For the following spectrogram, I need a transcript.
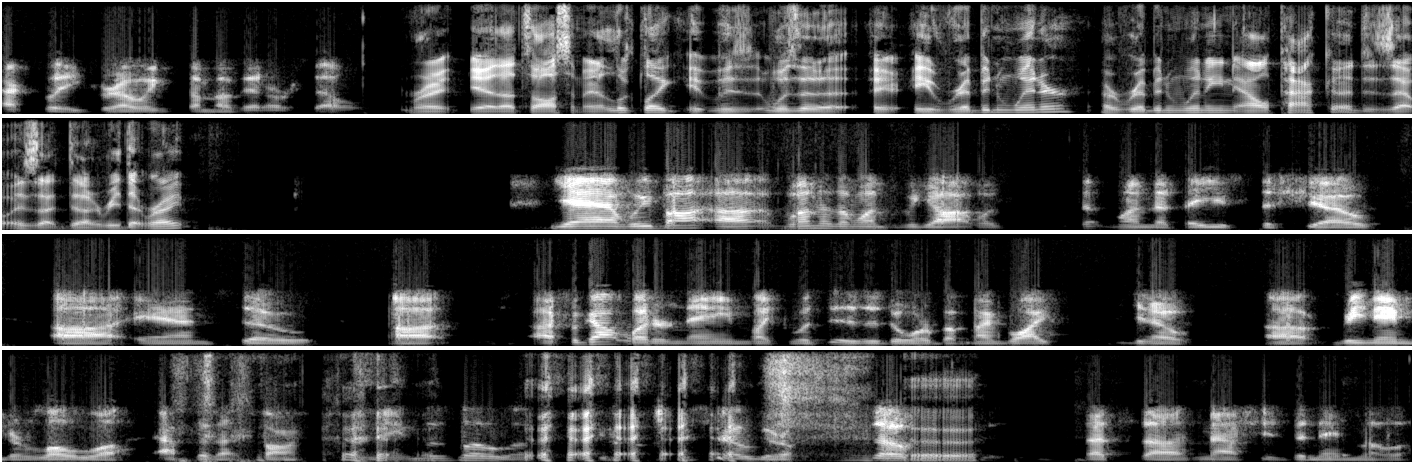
actually growing some of it ourselves. Right. Yeah, that's awesome. And it looked like it was was it a, a, ribbon winner, a ribbon winning alpaca? Does that is that did I read that right? Yeah, we bought uh, one of the ones we got was one that they used to show, uh, and so uh, I forgot what her name like was Isidore, but my wife you know, uh, renamed her Lola after that song. Her name was Lola. Showgirl. So uh, that's uh, now she's the name Lola.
